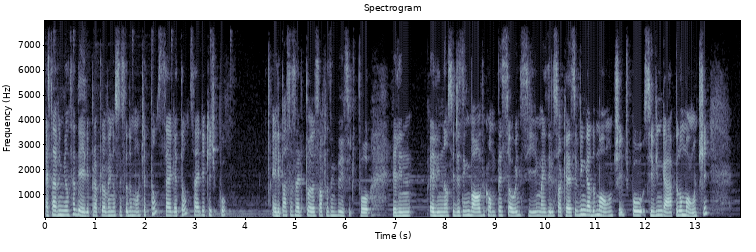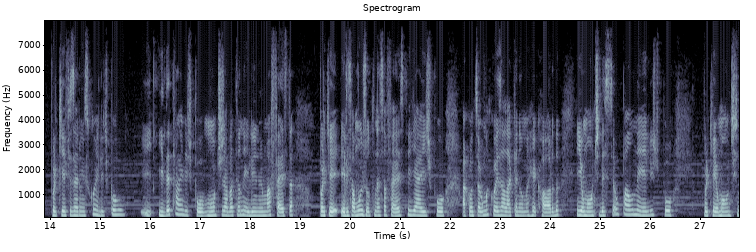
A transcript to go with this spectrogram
essa vingança dele pra provar a inocência do monte é tão cega, é tão cega que, tipo, ele passa a série toda só fazendo isso. Tipo, ele, ele não se desenvolve como pessoa em si, mas ele só quer se vingar do monte, tipo, se vingar pelo monte, porque fizeram isso com ele. Tipo, e, e detalhe, tipo, um monte já bateu nele em uma festa, porque eles estavam juntos nessa festa, e aí, tipo, aconteceu alguma coisa lá que eu não me recordo, e o monte desceu o pau nele, tipo, porque o monte,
